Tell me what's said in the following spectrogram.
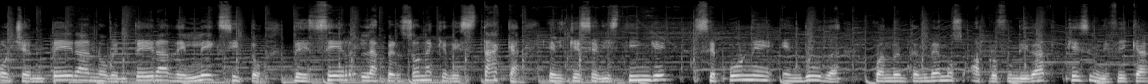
ochentera, noventera del éxito, de ser la persona que destaca, el que se distingue, se pone en duda cuando entendemos a profundidad qué significa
